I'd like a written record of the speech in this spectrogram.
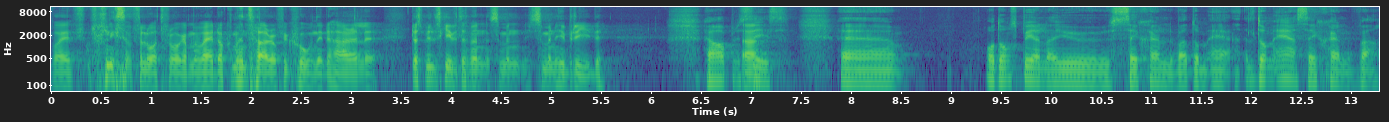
vad är liksom, förlåt frågan, men vad är dokumentär och fiktion i det här? Eller, du har beskrivit det som en, som en, som en hybrid. Ja, precis. Ja. Eh, och de spelar ju sig själva, de är, de är sig själva.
